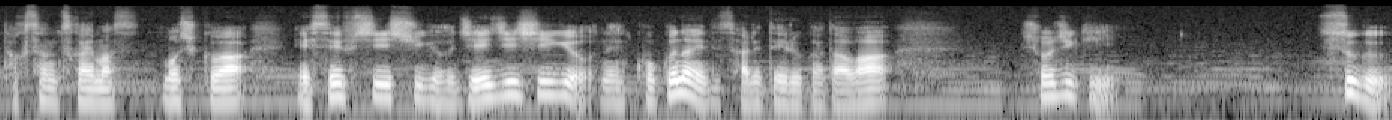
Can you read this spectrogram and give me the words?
たくさん使えます。もしくは SFC 修行 JGC 業をね国内でされている方は正直すぐ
